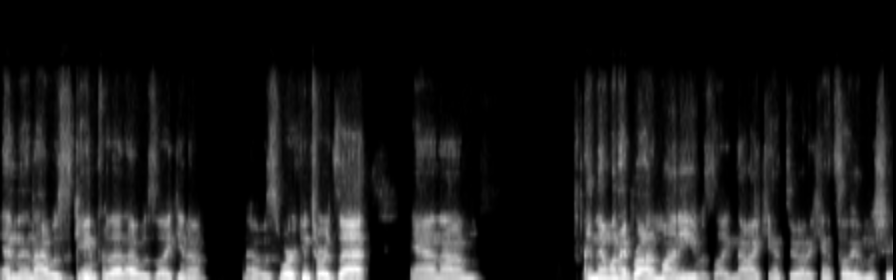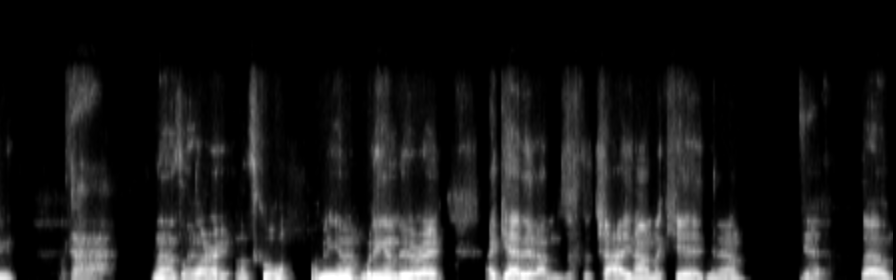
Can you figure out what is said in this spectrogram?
And then I was game for that. I was like, you know, I was working towards that. And um, and then when I brought him money, he was like, "No, I can't do it. I can't sell you the machine." Ah. And I was like, "All right, that's cool. I mean, you know, what are you gonna do, right? I get it. I'm just a child. You know, I'm a kid. You know." Yeah. So,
